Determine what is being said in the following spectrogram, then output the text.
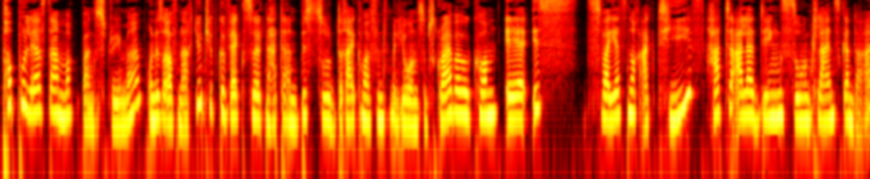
populärster Mukbang-Streamer und ist auf nach YouTube gewechselt und hat dann bis zu 3,5 Millionen Subscriber bekommen. Er ist zwar jetzt noch aktiv, hatte allerdings so einen kleinen Skandal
